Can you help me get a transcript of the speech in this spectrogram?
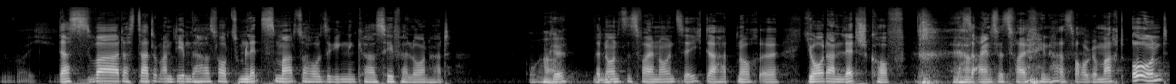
Da war ich- Das war das Datum, an dem der HSV zum letzten Mal zu Hause gegen den KSC verloren hat. Okay. Seit 1992, da hat noch äh, Jordan Letschkow das 1 für 2 für den HSV gemacht. Und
